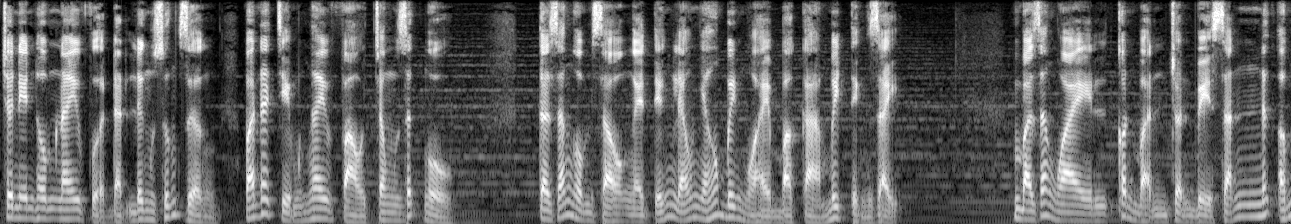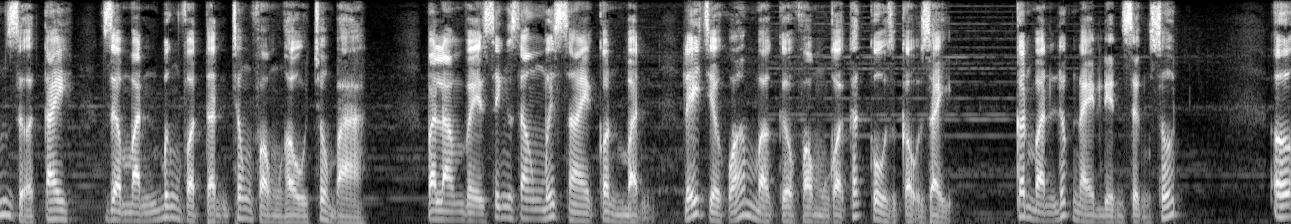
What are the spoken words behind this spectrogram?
cho nên hôm nay vừa đặt lưng xuống giường bà đã chìm ngay vào trong giấc ngủ. Tờ sáng hôm sau nghe tiếng léo nháo bên ngoài bà cả mới tỉnh dậy. Bà ra ngoài con bận chuẩn bị sẵn nước ấm rửa tay Rửa mặt bưng vào tận trong phòng hầu cho bà Bà làm vệ sinh xong mới sai con bận. Lấy chìa khóa mở cửa phòng gọi các cô cậu dậy. Con bận lúc này liền sừng sốt. Ờ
